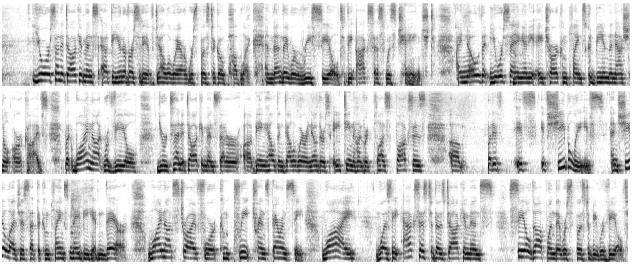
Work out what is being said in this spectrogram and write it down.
Your Senate documents at the University of Delaware were supposed to go public, and then they were resealed. The access was changed. I know that you're saying any HR complaints could be in the National Archives, but why not reveal your Senate documents that are uh, being held in Delaware? I know there's 1,800 plus boxes, um, but if if if she believes and she alleges that the complaints may be hidden there, why not strive for complete transparency? Why was the access to those documents sealed up when they were supposed to be revealed?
